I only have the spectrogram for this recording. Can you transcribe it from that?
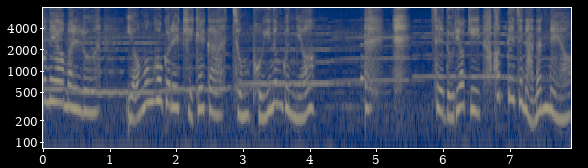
이번에야말로 영웅 호글의 기계가 좀 보이는군요. 제 노력이 헛되진 않았네요.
